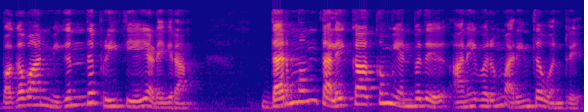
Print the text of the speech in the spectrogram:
பகவான் மிகுந்த பிரீத்தியை அடைகிறான். தர்மம் தலைக்காக்கும் என்பது அனைவரும் அறிந்த ஒன்றே.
